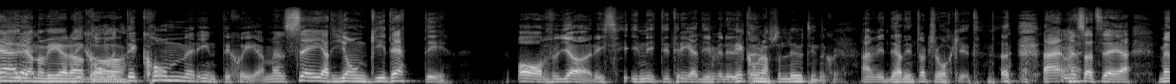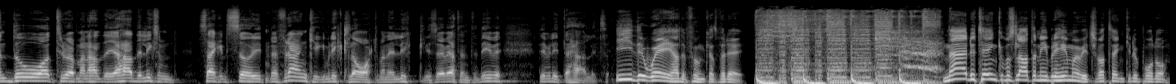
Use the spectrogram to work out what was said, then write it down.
är det, nyrenoverad. det, kommer, och- det kommer inte ske, men säg att John Guidetti avgör i, i 93 minuten. det kommer absolut inte ske. Nej, det hade inte varit tråkigt. Nej men så att säga, men då tror jag man hade, jag hade liksom säkert sörjt med Frankrike, men det är klart man är lycklig, så jag vet inte, det är, det är väl lite härligt. Så. Either way hade funkat för dig. När du tänker på Zlatan Ibrahimovic, vad tänker du på då?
